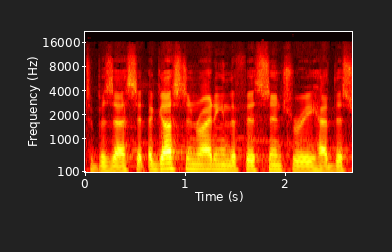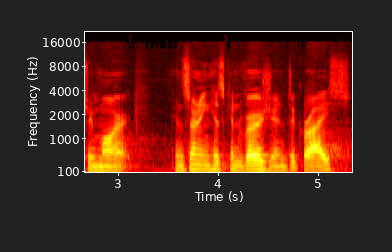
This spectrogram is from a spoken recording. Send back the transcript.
to possess it. Augustine, writing in the fifth century, had this remark concerning his conversion to Christ.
